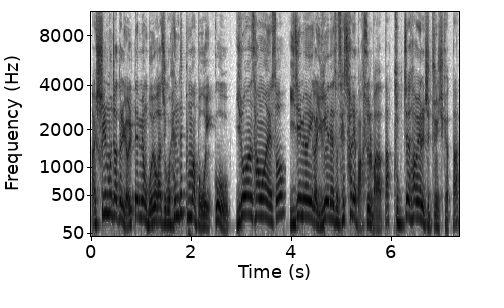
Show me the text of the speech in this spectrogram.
아, 실무자들 열대 명 모여가지고 핸드폰만 보고 있고 이러한 상황에서 이재명이가 유엔에서 세 차례 박수를 받았다? 국제사회를 집중시켰다?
